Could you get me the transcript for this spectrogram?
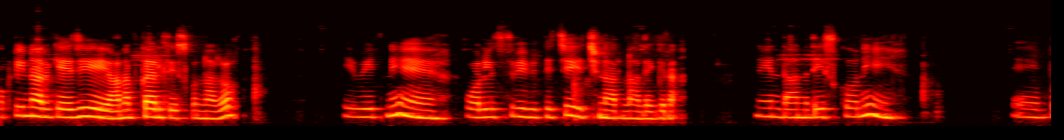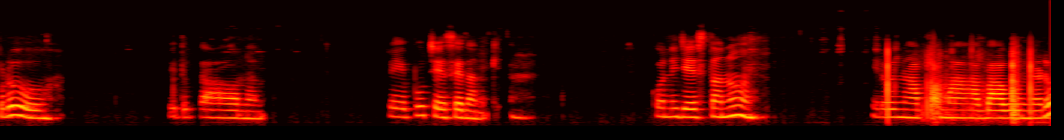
ఒకటిన్నర కేజీ ఆనపకాయలు తీసుకున్నారు. వీటిని ఒలిసి విప్పించి ఇచ్చినారు నా దగ్గర. నేను దాన్ని తీసుకొని ఇప్పుడు వెతుకుతా ఉన్నాను. రేపు చేసేదానికి. కొన్ని చేస్తాను. ఈరోజు నా మా బాబు ఉన్నాడు.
